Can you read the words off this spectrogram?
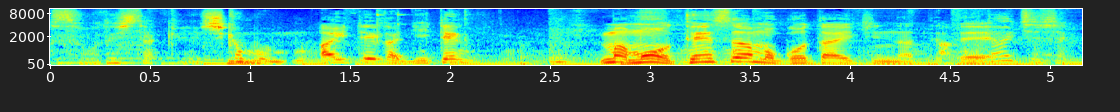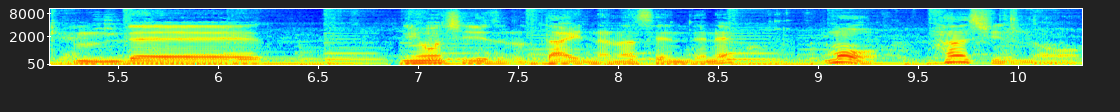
そうでしたっけ？しかも相手が2点。まあもう点数はもう5対1になってあて5対1でしたっけ、うん。で日本シリーズの第7戦でねもう阪神の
